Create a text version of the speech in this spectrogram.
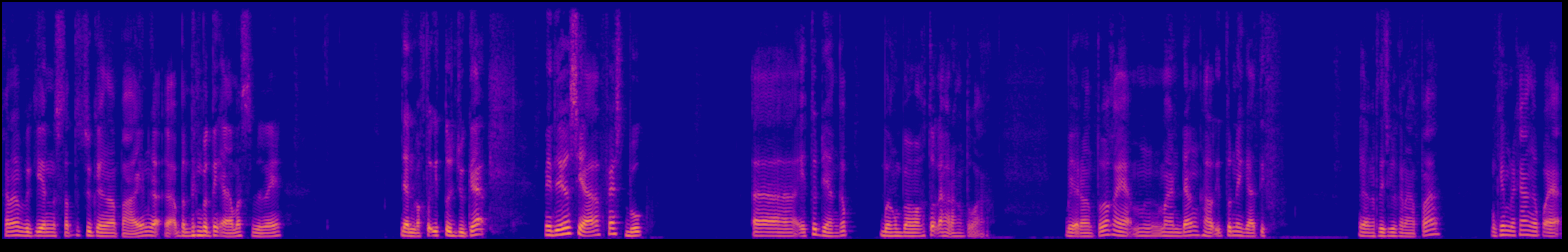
Karena bikin status juga ngapain nggak nggak penting-penting amat sebenarnya. Dan waktu itu juga media sosial Facebook uh, itu dianggap buang-buang waktu oleh orang tua. Biar orang tua kayak memandang hal itu negatif nggak ngerti juga kenapa mungkin mereka anggap kayak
